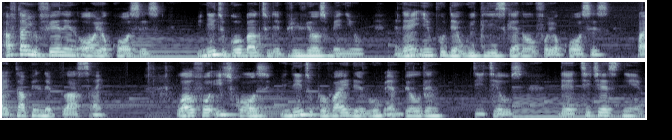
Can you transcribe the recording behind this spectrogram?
After you fill in all your courses, you need to go back to the previous menu and then input the weekly schedule for your courses by tapping the plus sign. Well, for each course, you need to provide the room and building details, the teacher's name,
